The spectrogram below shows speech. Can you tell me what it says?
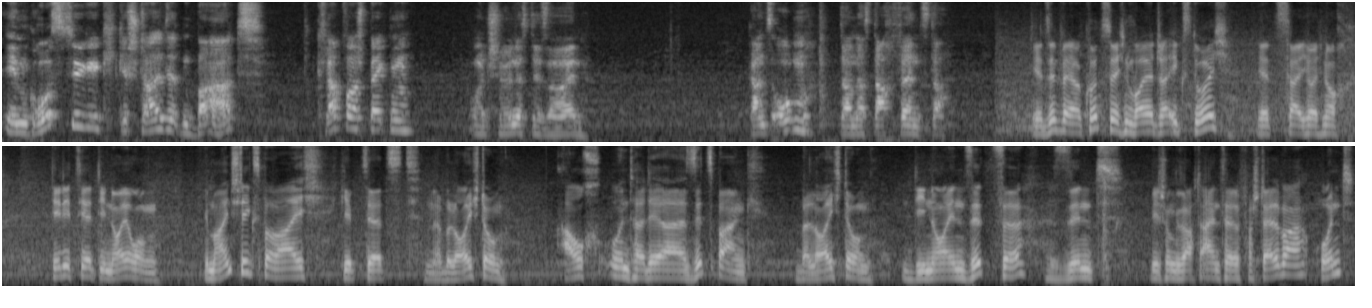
Im großzügig gestalteten Bad, Klappwaschbecken und schönes Design. Ganz oben dann das Dachfenster. Jetzt sind wir ja kurz durch den Voyager X durch. Jetzt zeige ich euch noch dediziert die Neuerungen. Im Einstiegsbereich gibt es jetzt eine Beleuchtung. Auch unter der Sitzbank Beleuchtung. Die neuen Sitze sind wie schon gesagt, einzeln verstellbar und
